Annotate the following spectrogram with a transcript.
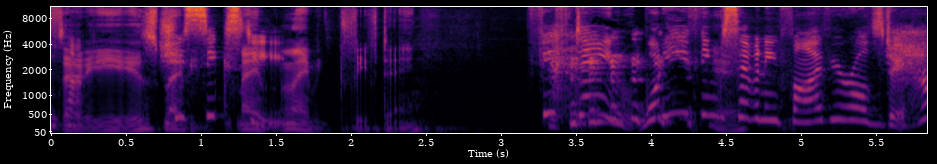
spend thirty time. years. She's Maybe, 60. Maybe, maybe fifteen. Fifteen. what do you think seventy-five-year-olds do? How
